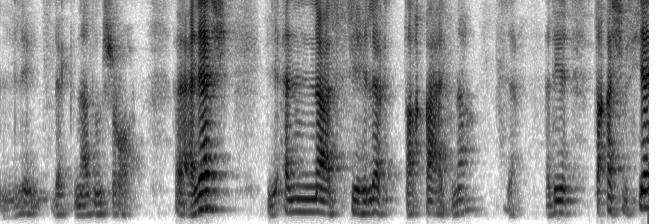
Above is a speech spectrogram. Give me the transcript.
اللي لنا هذا المشروع علاش؟ لأن استهلاك الطاقة عندنا بزاف. هذه الطاقة الشمسية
